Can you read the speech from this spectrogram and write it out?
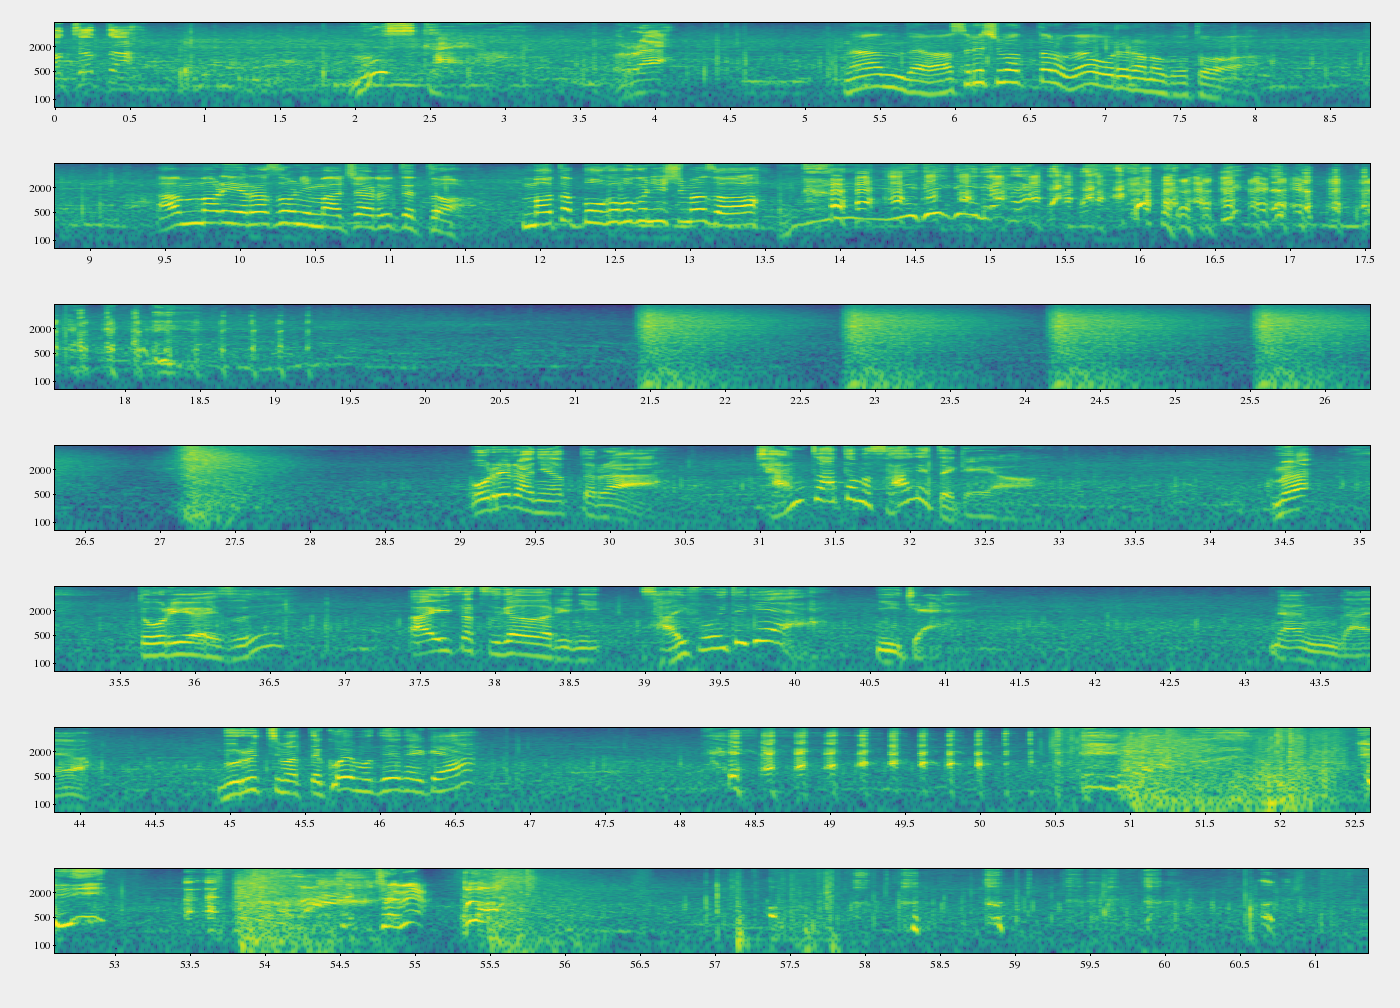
ちょちょっと。無視かよ。ほらなんだよ。忘れちまったのか俺らのこと。あんまり偉そうに街歩いてっと。またボコボコにしまぞ らに会ったらちゃんと頭下げてけよ。まとりあえず挨拶代わりに財布置いてけや兄ちゃん。なんだよ。ブルっちまって声も出ねえか？てめえ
